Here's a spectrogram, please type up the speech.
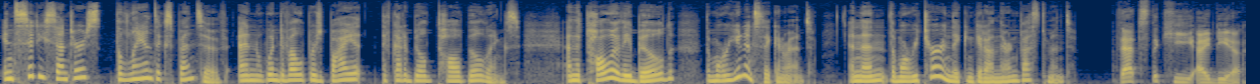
In city centers, the land's expensive, and when developers buy it, they've got to build tall buildings. And the taller they build, the more units they can rent, and then the more return they can get on their investment. That's the key idea.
